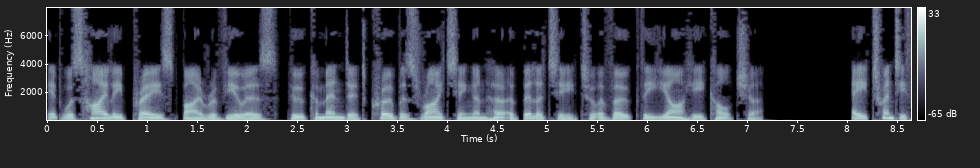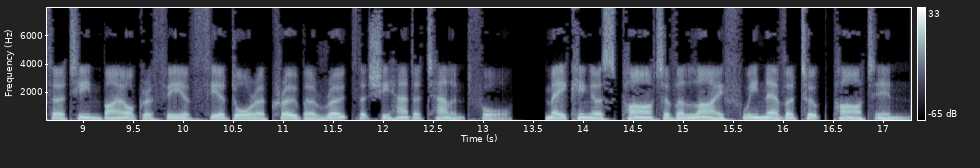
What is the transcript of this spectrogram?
It was highly praised by reviewers, who commended Kroeber's writing and her ability to evoke the Yahi culture. A 2013 biography of Theodora Kroeber wrote that she had a talent for "...making us part of a life we never took part in."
